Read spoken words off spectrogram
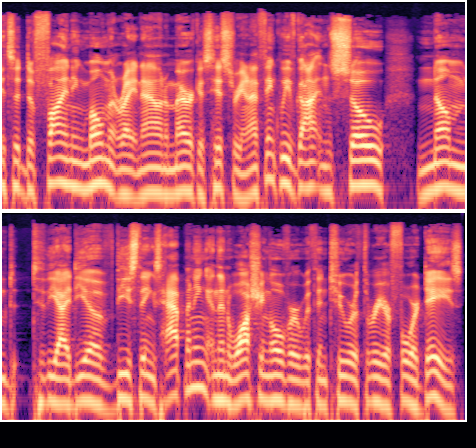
it's a defining moment right now in America's history. And I think we've gotten so numbed to the idea of these things happening and then washing over within 2 or 3 or 4 days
